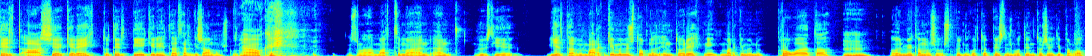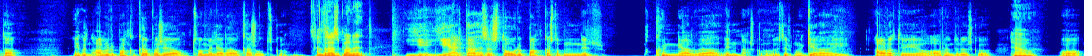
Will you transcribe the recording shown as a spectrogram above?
deild A sé að gera eitt og deild B gera eitt það er það ekki saman sko. já, ok Og svona margt sem að en, en þú veist ég, ég held að margir munu stopnað ind og reikning, margir munu prófa þetta mm -hmm. það er mjög gaman svo spurning hvort að business mode ind og sé ekki bara láta einhvern alvöru bank að kaupa sig á 2 miljardar á kassa út sko. Heldur það þessi planið? ég, ég held að þessar stóru bankastofnunir kunni alveg að vinna sko. þú veist, þeir eru búin að gera það í áratugi og árhundruð sko. já, og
